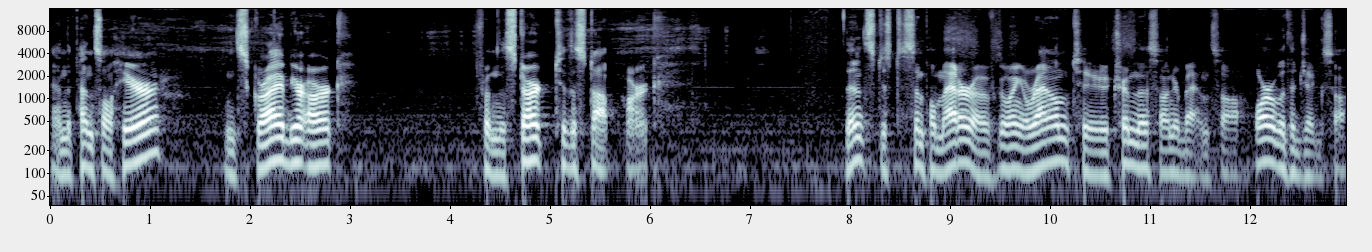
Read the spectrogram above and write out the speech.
and the pencil here. Inscribe your arc from the start to the stop mark. Then it's just a simple matter of going around to trim this on your batten bandsaw or with a jigsaw.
